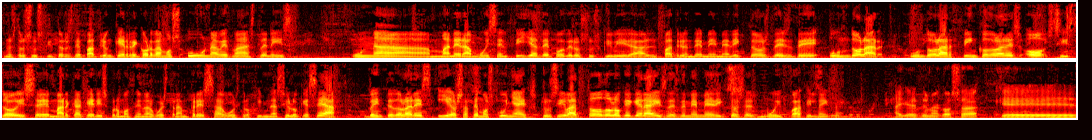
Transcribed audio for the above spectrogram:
nuestros suscriptores de Patreon, que recordamos una vez más, tenéis una manera muy sencilla de poderos suscribir al Patreon de MM Adictos desde un dólar, un dólar, cinco dólares o si sois eh, marca, queréis promocionar vuestra empresa, vuestro gimnasio, lo que sea, 20 dólares y os hacemos cuña exclusiva, todo lo que queráis desde MM Adictos, es muy fácil, Nathan. Hay que decir una cosa, que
